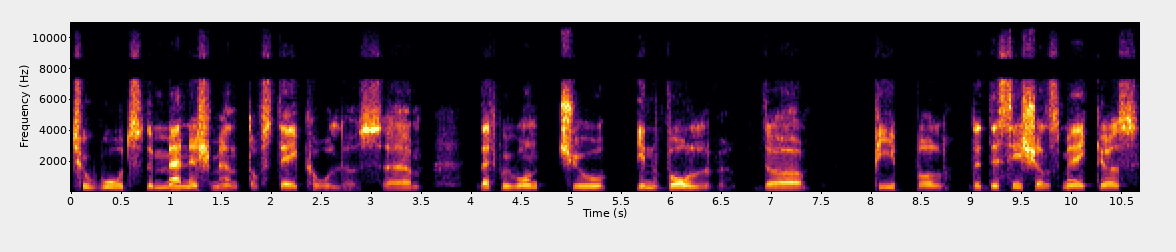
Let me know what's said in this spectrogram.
towards the management of stakeholders um, that we want to involve the people, the decisions makers,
